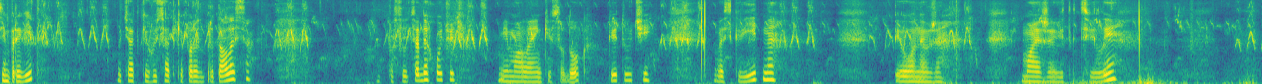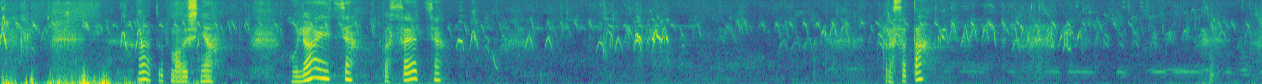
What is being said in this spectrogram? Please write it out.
Всім привіт! Утятки гусятки порозбриталися. Пасуться де хочуть. Мій маленький садок квітучий. Весь квітне. Піони вже майже відцвіли. А тут малишня гуляється, пасеться. Красота.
